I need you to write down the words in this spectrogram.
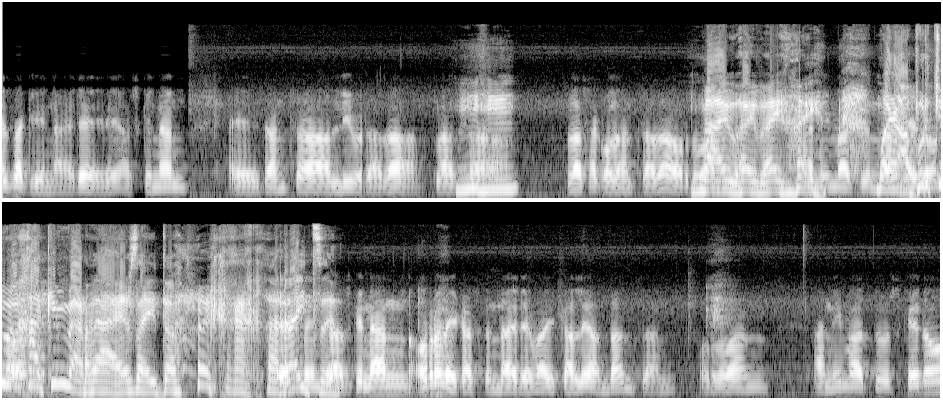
ez dakiena ere, eh? azkenan e, dantza libra da, plaza, mm plazako dantza da, orduan. Bai, bai, bai, bai. Bueno, apurtxu jakin behar da, ez daito, jarraitzen. Azkenan horrela ikasten da ere, bai, kalean dantzan. Orduan, animatu eskero,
